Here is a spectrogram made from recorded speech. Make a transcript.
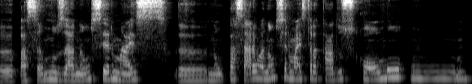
uh, passamos a não ser mais, uh, não passaram a não ser mais tratados como um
